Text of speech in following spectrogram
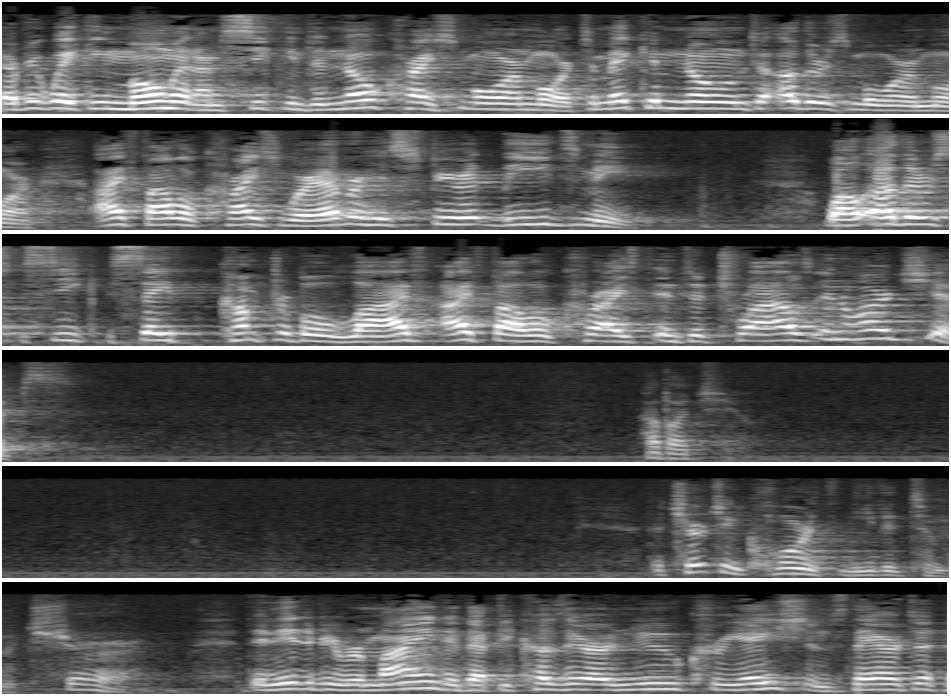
Every waking moment, I'm seeking to know Christ more and more, to make him known to others more and more. I follow Christ wherever his Spirit leads me. While others seek safe, comfortable lives, I follow Christ into trials and hardships. How about you? The church in Corinth needed to mature. They need to be reminded that because they are new creations, they are to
